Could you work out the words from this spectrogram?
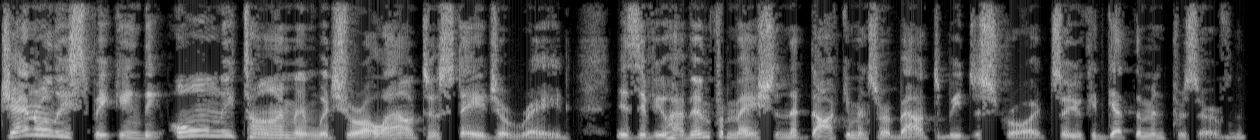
Generally speaking, the only time in which you're allowed to stage a raid is if you have information that documents are about to be destroyed, so you could get them and preserve them.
